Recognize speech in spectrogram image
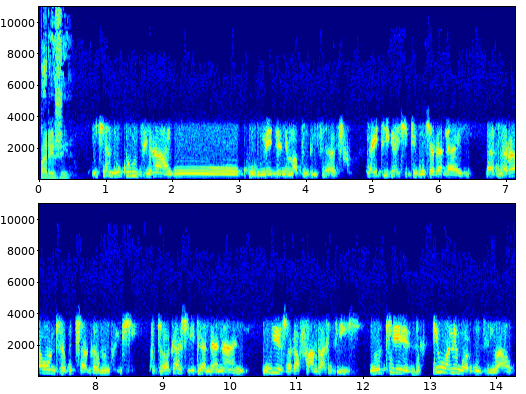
pari zvino ichandokurudzira hangu kuhurumende nemapurisa acho paitika chitiko chakadai. Basa ravo nderekutsvaga muviri kuti vakazviita ndanani uye zvakafamba sei. Voteedza ivo vanenge vari kuzivawo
